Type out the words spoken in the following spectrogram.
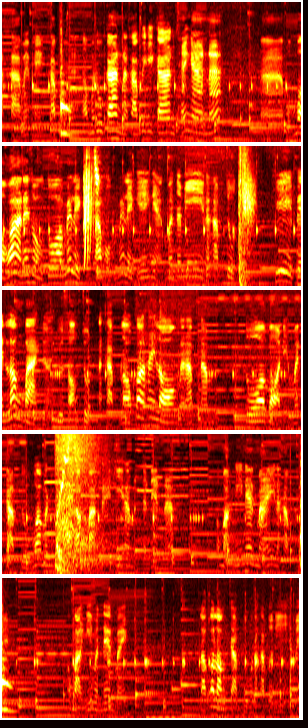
ราคาไม่แพงครับ เรามาดูกันนะครับ วิธีการใช้งานนะอ่าผมบอกว่าในส่วนของตัวแม่เหล็กนะครับผมแม่เหล็กเองเนี่ยมันจะมีนะครับจุดที่เป็นร่องบากเนี่ยอยู่ 2 จุดนะครับ เราก็ให้ลองนะครับนำตัวบอร์ดเนี่ยมาจับดูว่ามันมีร่องบากไหนที่ให้มันจะแน่นนะร่องบากนี้แน่นไหมนะครับร่องบากนี้มันแน่นไหมเราก็ลองจับดูนะครับตัวนี้เห็นไหม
